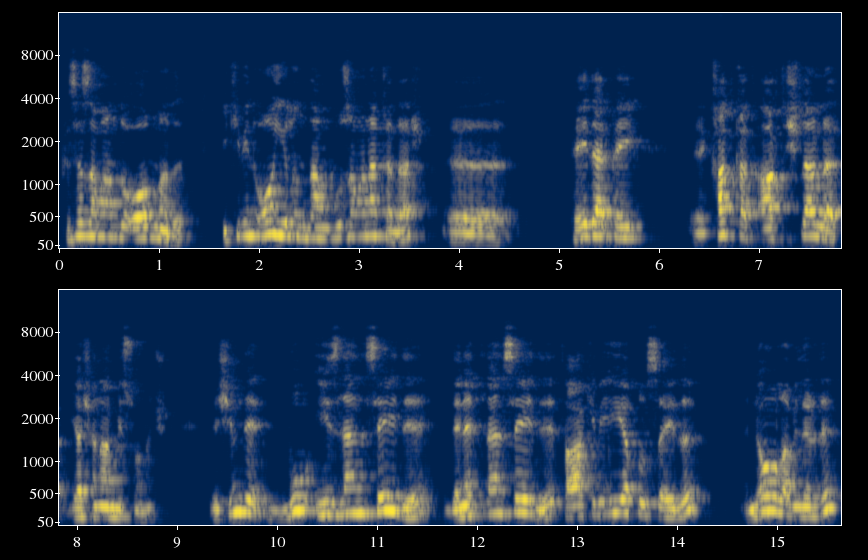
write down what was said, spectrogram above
kısa zamanda olmadı. 2010 yılından bu zamana kadar e, peyderpey e, kat kat artışlarla yaşanan bir sonuç. E, şimdi bu izlenseydi, denetlenseydi, takibi iyi yapılsaydı ne olabilirdi?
